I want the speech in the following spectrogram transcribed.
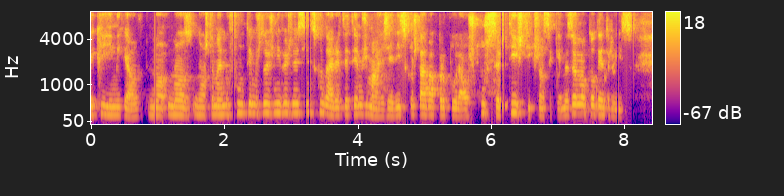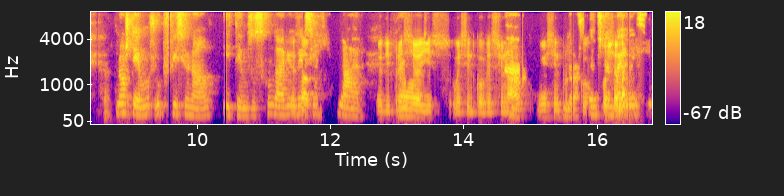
aqui, Miguel, nós, nós também, no fundo, temos dois níveis de ensino secundário, até temos mais, é disso que eu estava a procurar, os cursos artísticos, não sei o quê, mas eu não estou dentro disso. Nós temos o profissional e temos o secundário Exato. de ensino escolar. Eu diferenciei isso, o ensino convencional, ah, o ensino profissional. Chamei... Ensino...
